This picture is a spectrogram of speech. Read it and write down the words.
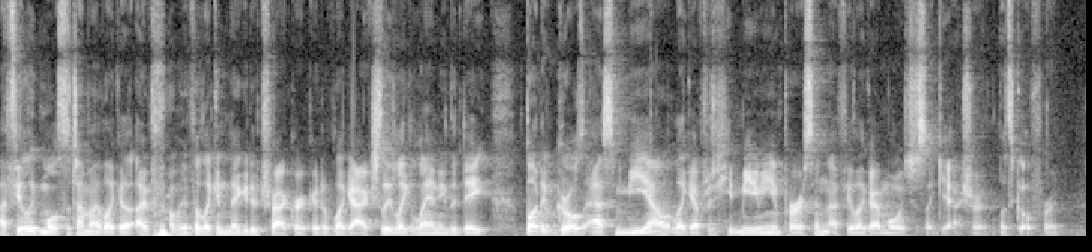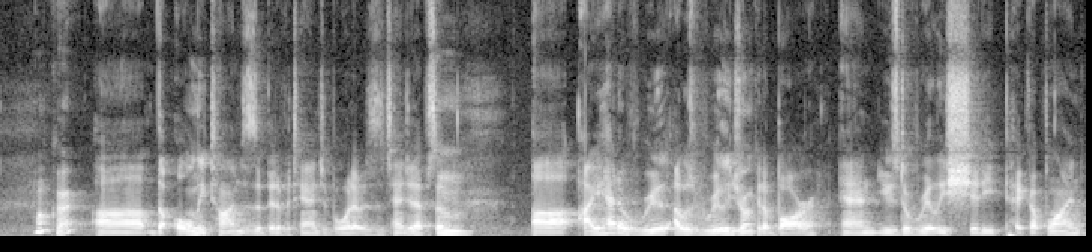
I feel like most of the time I have like a I probably have like a negative track record of like actually like landing the date. But if girls ask me out, like after meeting me in person, I feel like I'm always just like, yeah, sure, let's go for it. Okay. Uh, the only times is a bit of a tangent, but whatever. It's a tangent episode. Mm. Uh, I had a real. I was really drunk at a bar and used a really shitty pickup line,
